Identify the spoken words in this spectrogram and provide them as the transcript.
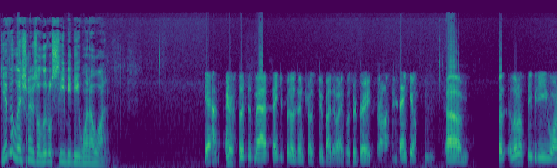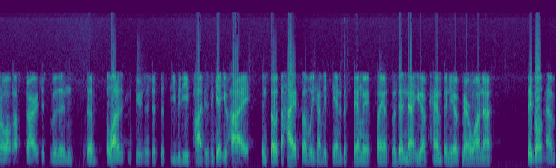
Give the listeners a little CBD 101. Yeah, so this is Matt. Thank you for those intros too, by the way. Those are great. They're awesome. Thank you. Um, so a little CBD 101. I'll start just within the a lot of the confusion is just the CBD pot does it get you high, and so at the highest level you have the cannabis family of plants. Within that you have hemp and you have marijuana. They both have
